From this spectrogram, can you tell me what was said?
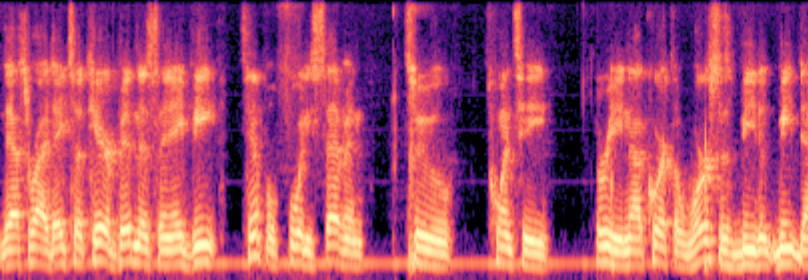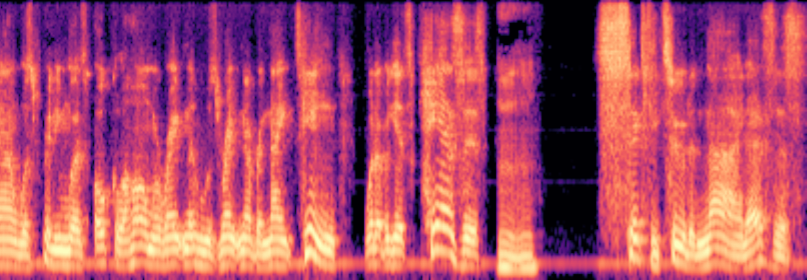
That's right. They took care of business and they beat Temple 47 to 23. Now, of course, the worstest beat, beat down was pretty much Oklahoma, ranked who was ranked number 19, went up against Kansas, mm-hmm. 62 to 9. That's just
